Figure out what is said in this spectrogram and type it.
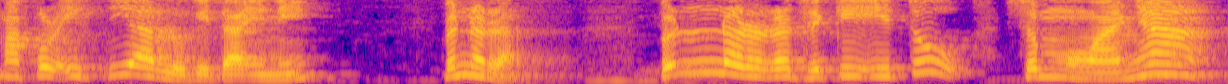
Makhluk ikhtiar loh kita ini. Bener Bener rezeki itu semuanya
